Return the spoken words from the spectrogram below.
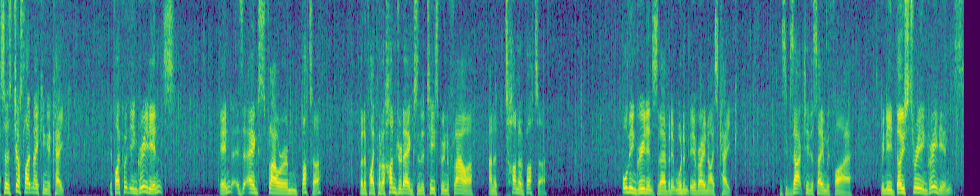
So it's just like making a cake. If I put the ingredients in, is eggs, flour and butter, but if I put 100 eggs and a teaspoon of flour and a ton of butter, all the ingredients are there, but it wouldn't be a very nice cake. It's exactly the same with fire. We need those three ingredients,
